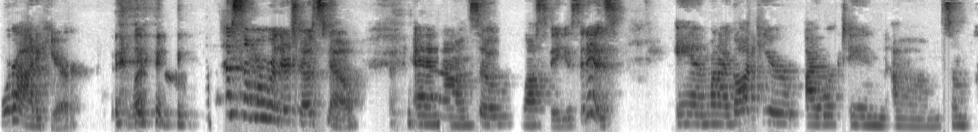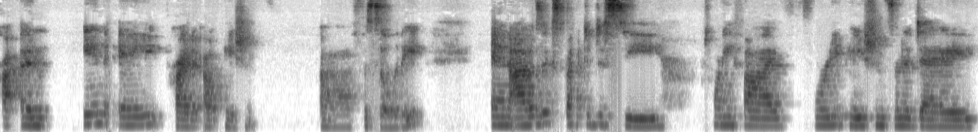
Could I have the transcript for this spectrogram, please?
we're out of here. Let's just somewhere where there's no snow and um, so Las Vegas it is. And when I got here, I worked in um, some in, in a private outpatient uh, facility, and I was expected to see 25, 40 patients in a day,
